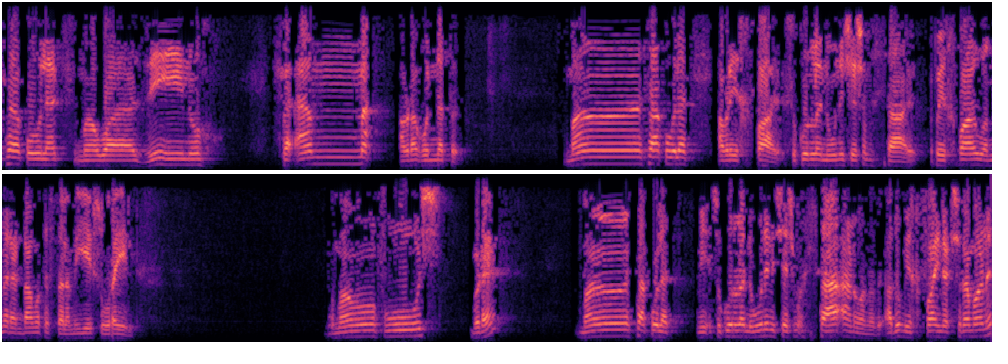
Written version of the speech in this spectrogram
ثقلت موازينه فأما അവിടെ ഗുന്നത്ത് സഖുലത്ത് അവിടെ ഇഖ്ഫാ സുക്കൂനുള്ള നൂന് ശേഷം സാ അപ്പൊ ഇഖ്ഫാ വന്ന രണ്ടാമത്തെ സ്ഥലം ഈ സൂറയിൽ ഇവിടെ സുക്കൂനുള്ള നൂനിന് ശേഷം സ ആണ് വന്നത് അതും ഇഖ്ഫാന്റെ അക്ഷരമാണ്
